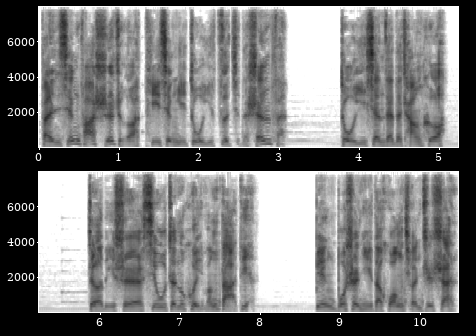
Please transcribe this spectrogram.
本刑法使者提醒你注意自己的身份，注意现在的场合。这里是修真会盟大殿，并不是你的黄泉之山。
